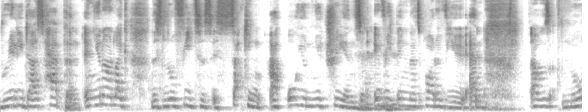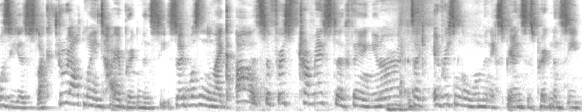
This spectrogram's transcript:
really does happen. And you know, like this little fetus is sucking up all your nutrients and everything that's part of you. And I was nauseous like throughout my entire pregnancy. So it wasn't like, oh, it's the first trimester thing, you know? It's like every single woman experiences pregnancy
